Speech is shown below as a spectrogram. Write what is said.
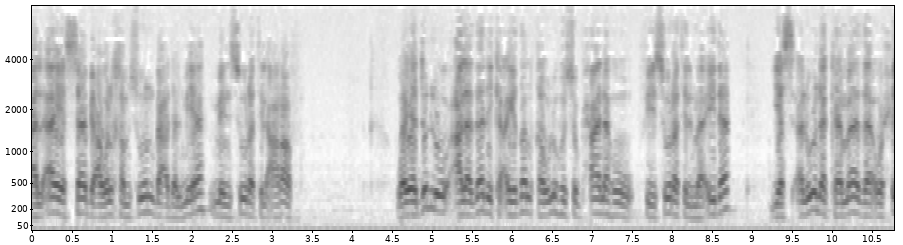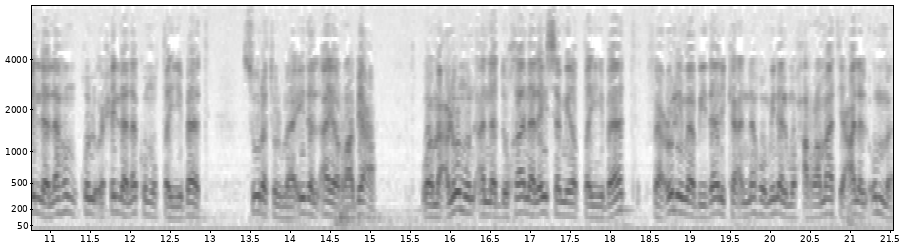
الآية السابعة والخمسون بعد المئة من سورة الأعراف. ويدل على ذلك أيضا قوله سبحانه في سورة المائدة يسألونك ماذا أحل لهم؟ قل أحل لكم الطيبات سورة المائدة الآية الرابعة. ومعلوم أن الدخان ليس من الطيبات فعلم بذلك أنه من المحرمات على الأمة.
